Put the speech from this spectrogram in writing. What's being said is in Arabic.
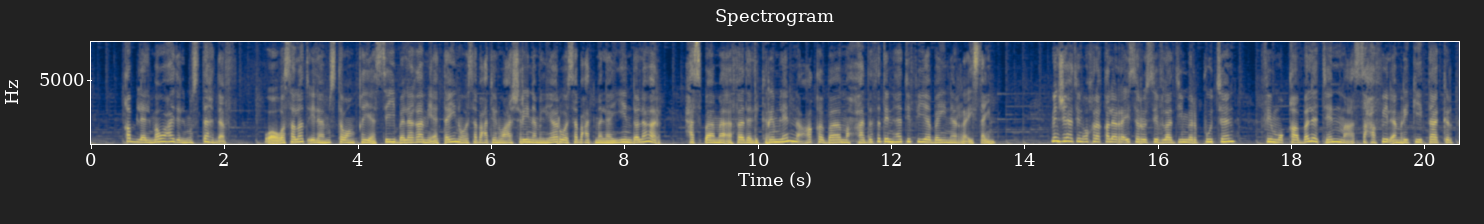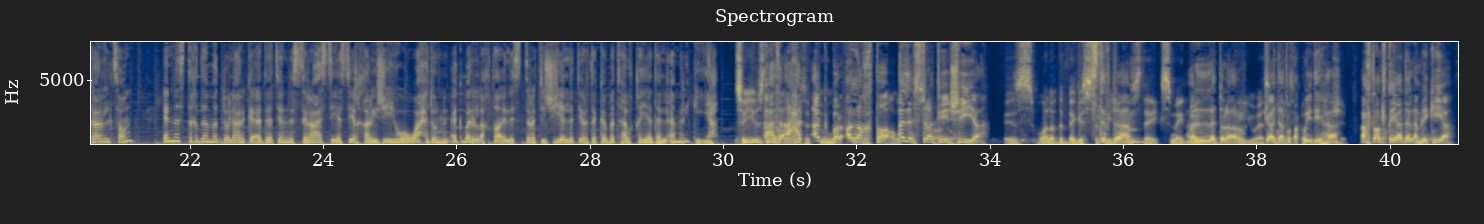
قبل الموعد المستهدف ووصلت إلى مستوى قياسي بلغ 227 مليار و7 ملايين دولار حسب ما أفاد الكرملين عقب محادثة هاتفية بين الرئيسين. من جهة أخرى قال الرئيس الروسي فلاديمير بوتين في مقابلة مع الصحفي الأمريكي تاكر كارلسون إن استخدام الدولار كأداة للصراع السياسي الخارجي هو واحد من أكبر الأخطاء الاستراتيجية التي ارتكبتها القيادة الأمريكية. هذا أحد أكبر الأخطاء الاستراتيجية. استخدام الدولار كأداة تقويضها. أخطأت القيادة الأمريكية.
